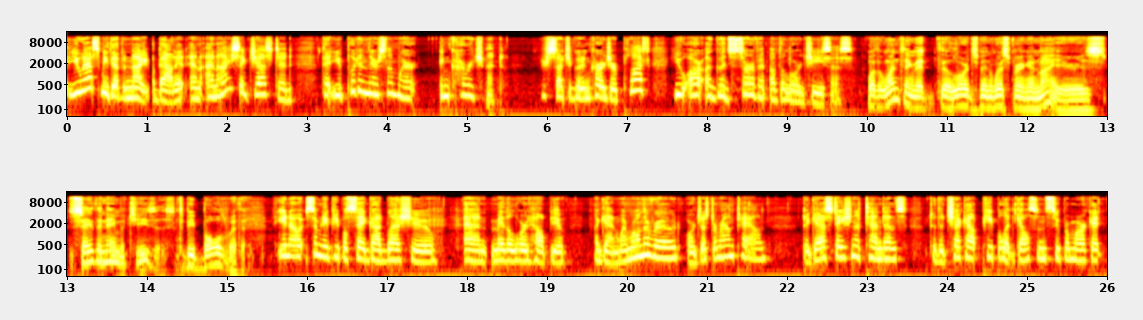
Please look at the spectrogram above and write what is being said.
You asked me the other night about it, and, and I suggested that you put in there somewhere encouragement. You're such a good encourager. Plus, you are a good servant of the Lord Jesus. Well, the one thing that the Lord's been whispering in my ear is say the name of Jesus, to be bold with it. You know, so many people say, God bless you, and may the Lord help you. Again, when we're on the road or just around town, to gas station attendants, to the checkout people at Gelson's supermarket,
